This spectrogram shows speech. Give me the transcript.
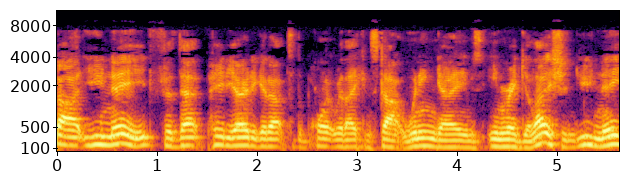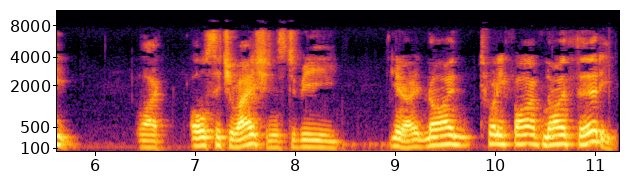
But you need for that PDO to get up to the point where they can start winning games in regulation. You need like all situations to be, you know, nine twenty-five, nine thirty.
